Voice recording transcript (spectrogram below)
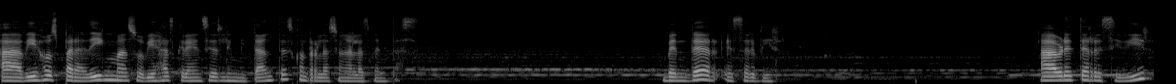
a viejos paradigmas o viejas creencias limitantes con relación a las ventas. Vender es servir. Ábrete a recibir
